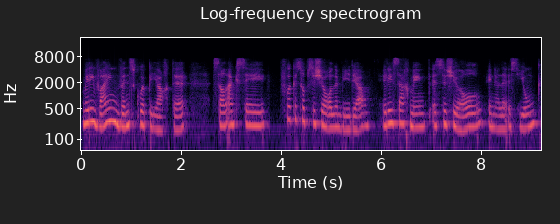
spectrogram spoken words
Met die wynwinskoopjagter sal ek sê fokus op sosiale media. Hierdie segment is sosiaal en hulle is jonk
